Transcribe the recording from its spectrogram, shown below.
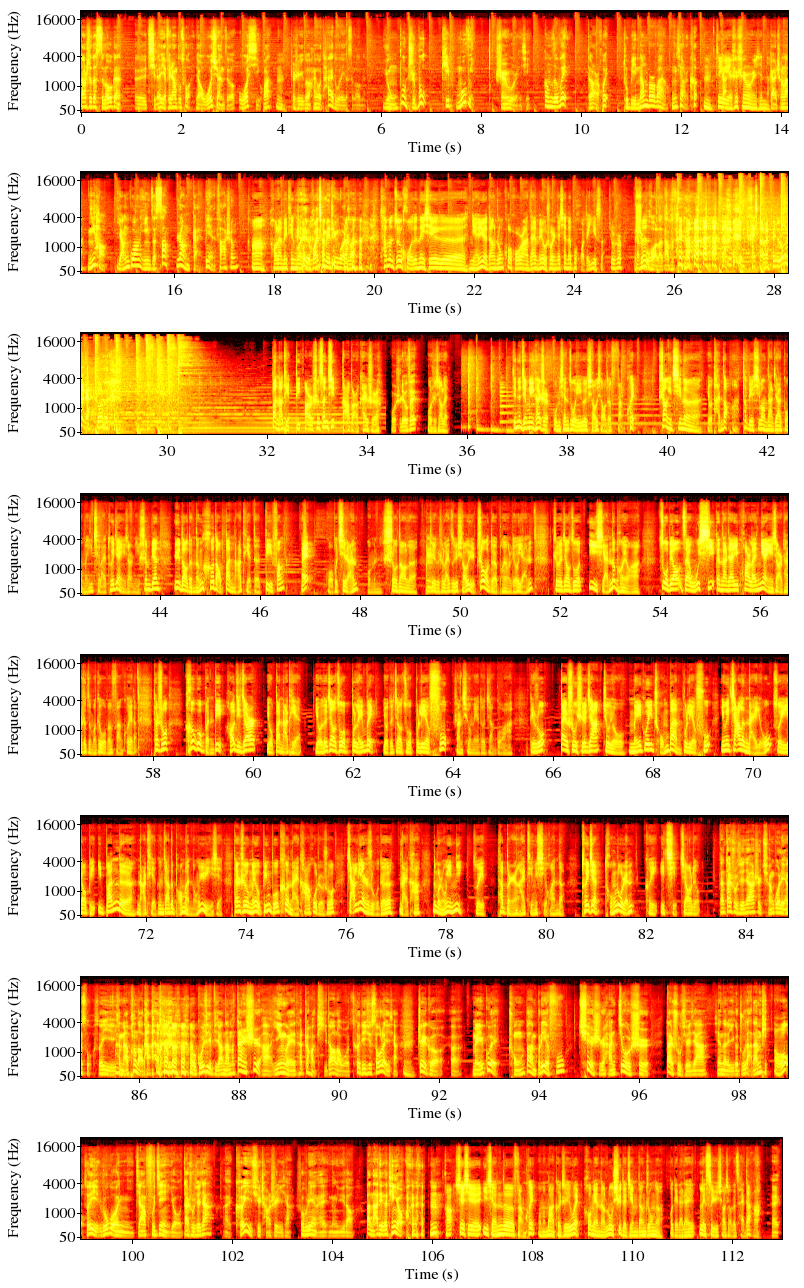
当时的 slogan，呃，起的也非常不错，叫我选择，我喜欢，嗯，这是一个很有态度的一个 slogan，永不止步，keep moving，深入人心，on the way，德尔惠，to be number one，鸿星尔克，嗯，这个也是深入人心的改成了你好，阳光 in the sun，让改变发生，啊。后来没听过这个，完全没听过是吧？他们最火的那些个年月当中（括弧啊），咱也没有说人家现在不火的意思，就是说咱们是不火了，大部分。还想着还搂着点说呢。半打铁第二十三期打板开始，我是刘飞，我是小磊。今天节目一开始，我们先做一个小小的反馈。上一期呢有谈到啊，特别希望大家跟我们一起来推荐一下你身边遇到的能喝到半拿铁的地方。哎，果不其然，我们收到了嗯这个是来自于小宇宙的朋友留言，这位叫做易贤的朋友啊，坐标在无锡，跟大家一块儿来念一下他是怎么给我们反馈的。他说喝过本地好几家儿有半拿铁，有的叫做布雷卫，有的叫做布列夫，上期我们也都讲过啊，比如。代数学家就有玫瑰重瓣布列夫，因为加了奶油，所以要比一般的拿铁更加的饱满浓郁一些，但是又没有冰博克奶咖或者说加炼乳的奶咖那么容易腻，所以他本人还挺喜欢的，推荐同路人可以一起交流。但代数学家是全国连锁，所以很难碰到他，我估计比较难碰。但是啊，因为他正好提到了，我特地去搜了一下，嗯这个呃玫瑰重瓣布列夫确实还就是代数学家现在的一个主打单品。哦，所以如果你家附近有代数学家，哎，可以去尝试一下，说不定哎能遇到半拿铁的听友。嗯，好，谢谢易贤的反馈，我们 mark 这一位，后面呢陆续的节目当中呢会给大家类似于小小的彩蛋啊。哎，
